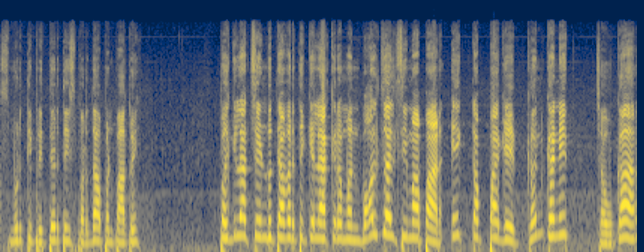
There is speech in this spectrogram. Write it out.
स्मृती प्रित्यर्थ ही स्पर्धा आपण पाहतोय. पहिला चेंडू त्यावरती केले आक्रमण. बॉल चाल सीमा पार एक टप्पा घेत खनखनीत चौकार.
